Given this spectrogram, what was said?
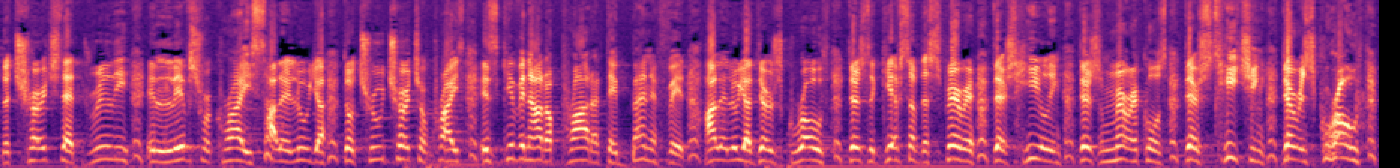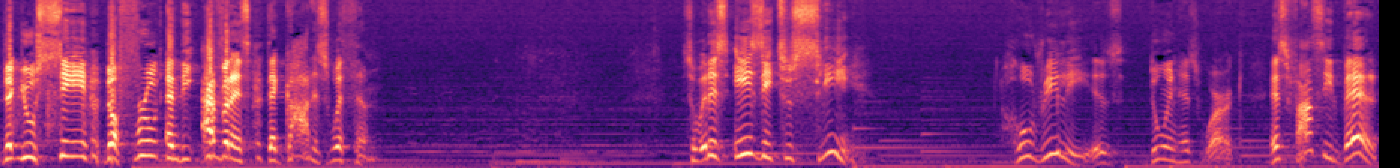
The church that really lives for Christ, hallelujah. The true church of Christ is giving out a product, a benefit. Hallelujah. There's growth, there's the gifts of the Spirit, there's healing, there's miracles, there's teaching, there is growth. That you see the fruit and the evidence that God is with them. So it is easy to see who really is doing his work. Es fácil ver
